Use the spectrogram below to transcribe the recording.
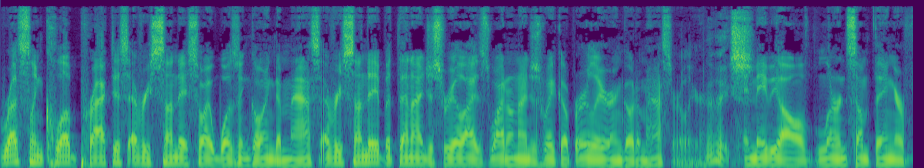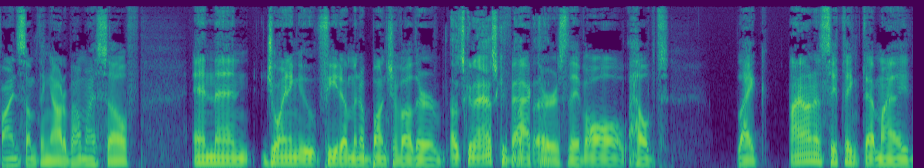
wrestling club practice every Sunday, so I wasn't going to mass every Sunday. But then I just realized, why don't I just wake up earlier and go to mass earlier? Nice. And maybe I'll learn something or find something out about myself. And then joining Ut Feedom and a bunch of other I was going to ask you factors, they've all helped. Like I honestly think that my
